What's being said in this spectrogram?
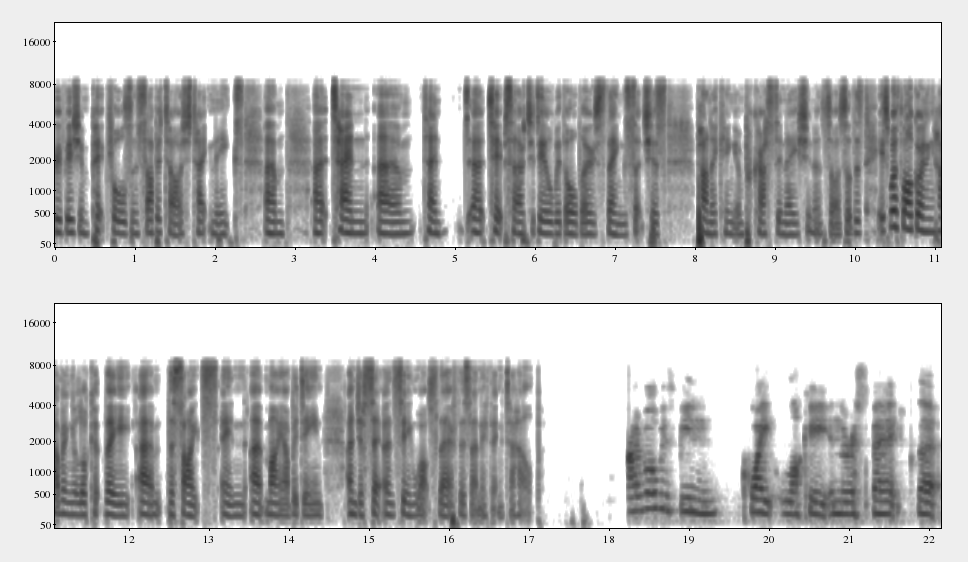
revision pitfalls and sabotage techniques. Um, uh, 10, um, 10 uh, tips how to deal with all those things, such as panicking and procrastination and so on. So it's worthwhile going and having a look at the um, the sites in uh, My Aberdeen and just sit and seeing what's there if there's anything to help. I've always been quite lucky in the respect that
